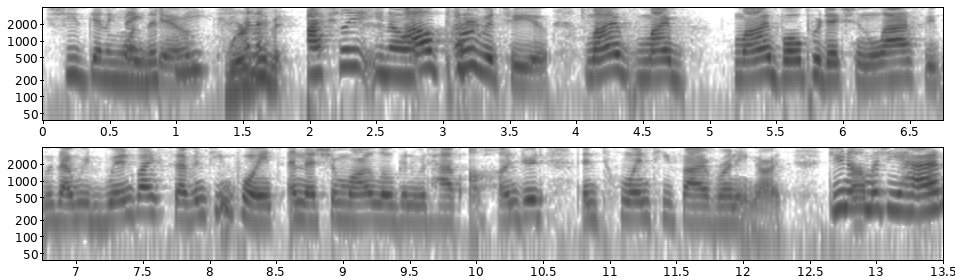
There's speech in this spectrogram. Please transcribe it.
She's getting Thank one this you. week. We're giving. Actually, you know, I'll prove it to you. My my my bold prediction last week was that we'd win by 17 points and that Shamar Logan would have 125 running yards. Do you know how much he had?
